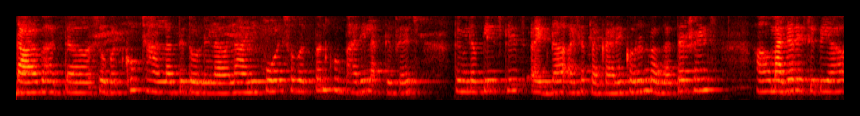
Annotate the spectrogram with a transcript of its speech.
डाळ भात सोबत खूप छान लागते तोंडी लावायला. आणि पोळीसोबत पण खूप भारी लागते फ्रेंड्स. तुम्ही ना प्लीज प्लीज एकदा अशा प्रकारे करून बघा. तर फ्रेंड्स माझ्या रेसिपी ह्या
